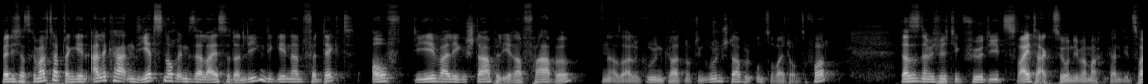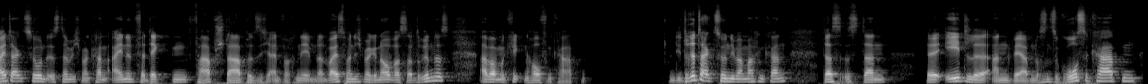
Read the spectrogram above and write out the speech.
Wenn ich das gemacht habe, dann gehen alle Karten, die jetzt noch in dieser Leiste dann liegen, die gehen dann verdeckt auf die jeweiligen Stapel ihrer Farbe. Ne, also alle grünen Karten auf den grünen Stapel und so weiter und so fort. Das ist nämlich wichtig für die zweite Aktion, die man machen kann. Die zweite Aktion ist nämlich, man kann einen verdeckten Farbstapel sich einfach nehmen. Dann weiß man nicht mehr genau, was da drin ist, aber man kriegt einen Haufen Karten. Und die dritte Aktion, die man machen kann, das ist dann äh, edle anwerben. Das sind so große Karten,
